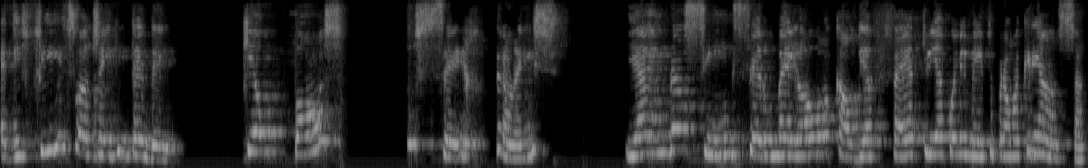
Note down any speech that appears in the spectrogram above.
é difícil a gente entender que eu posso ser trans e ainda assim ser o melhor local de afeto e acolhimento para uma criança.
